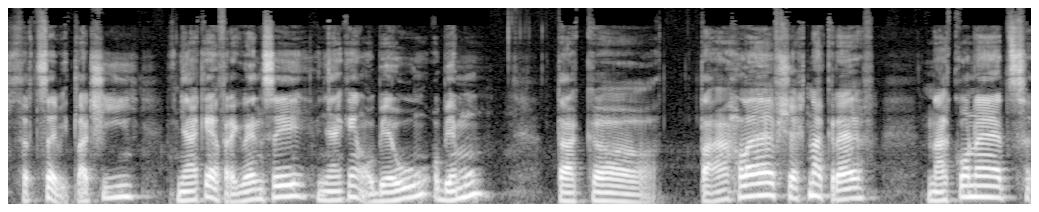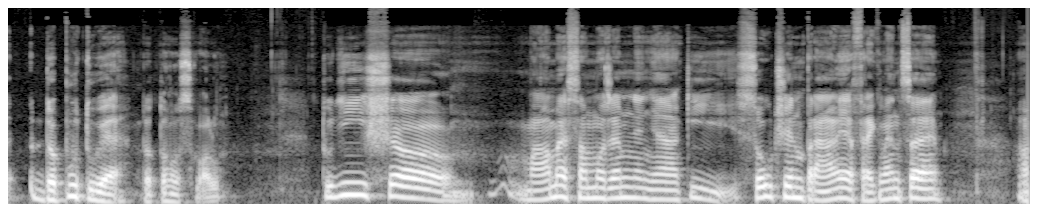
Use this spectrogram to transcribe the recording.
srdce vytlačí v nějaké frekvenci, v nějakém objevu, objemu, tak eh, táhle všechna krev nakonec doputuje do toho svalu. Tudíž eh, máme samozřejmě nějaký součin právě frekvence eh,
